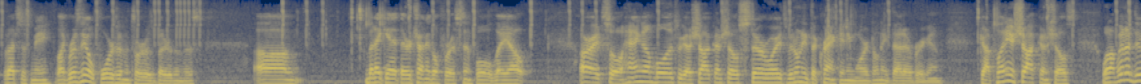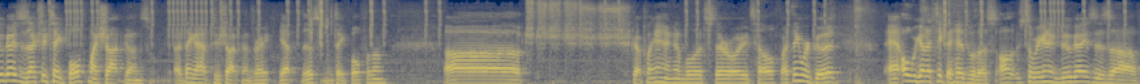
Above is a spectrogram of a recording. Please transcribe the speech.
But that's just me. Like, Resident Evil 4's inventory was better than this. Um, but I get it. They were trying to go for a simple layout. Alright, so handgun bullets, we got shotgun shells, steroids. We don't need the crank anymore. Don't need that ever again. Got plenty of shotgun shells. What I'm to do, guys, is actually take both my shotguns. I think I have two shotguns, right? Yep, this. To take both of them. Uh, got plenty of handgun bullets, steroids, health. I think we're good. And Oh, we got to take the heads with us. All, so what we're to do, guys, is uh,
